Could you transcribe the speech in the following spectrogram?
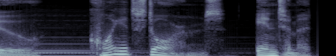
To QuietStorm's Intimate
